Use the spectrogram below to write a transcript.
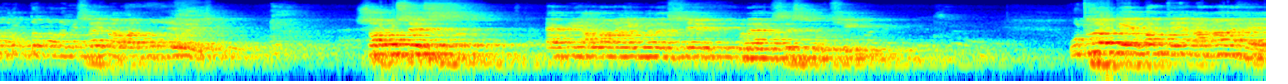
গুরুত্বপূর্ণ বিষয় বাবার মূল্য রয়েছে সর্বশেষ একটি আল্লামা ইকবালের শের বলে আমি শেষ করছি उठो के वक्त अमल है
